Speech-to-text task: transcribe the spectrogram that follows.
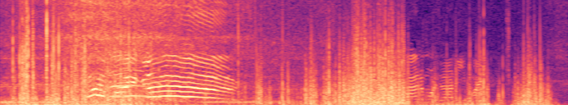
Oh my God! ਯਾਰ ਮੁੜ ਜਾਣਾ ਨਹੀਂ ਮਾਈਕ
